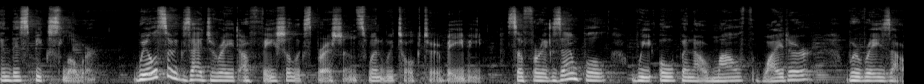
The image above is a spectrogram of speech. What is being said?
and they speak slower. We also exaggerate our facial expressions when we talk to a baby. So, for example, we open our mouth wider, we raise our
